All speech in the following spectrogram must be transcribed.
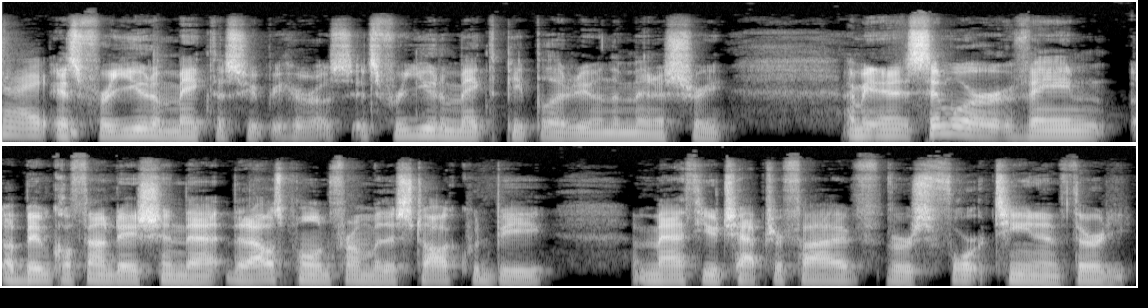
Right. It's for you to make the superheroes. It's for you to make the people that are doing the ministry. I mean, in a similar vein, a biblical foundation that that I was pulling from with this talk would be Matthew chapter 5, verse 14 and 30,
